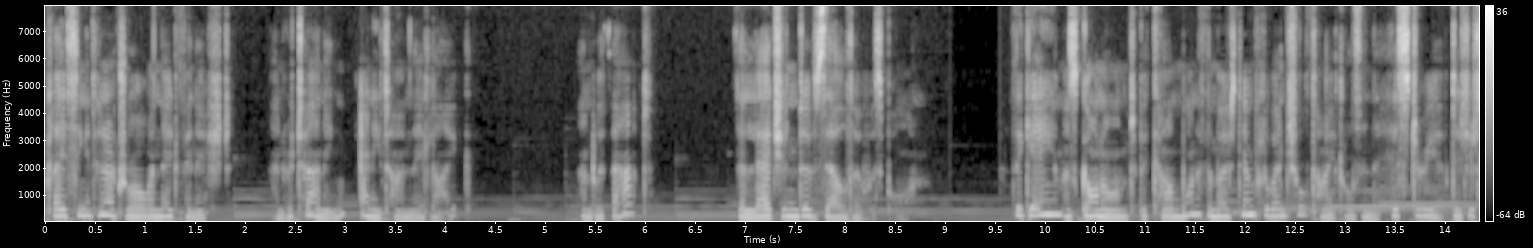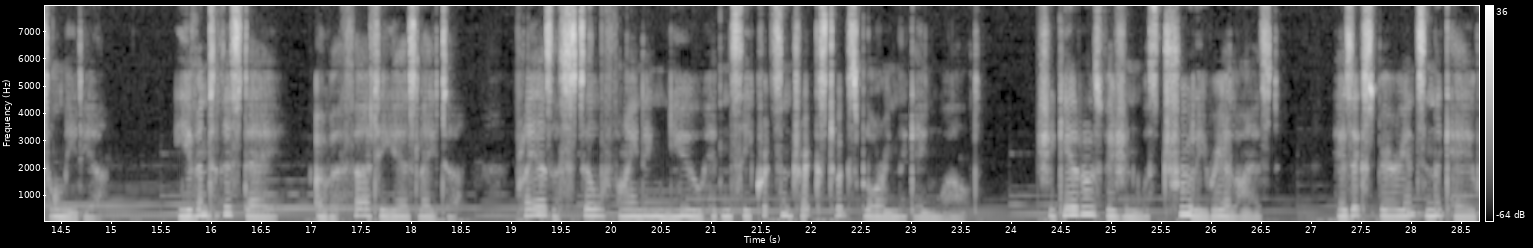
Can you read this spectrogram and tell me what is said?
placing it in a drawer when they'd finished, and returning any time they'd like. And with that, The Legend of Zelda was born. The game has gone on to become one of the most influential titles in the history of digital media. Even to this day, over 30 years later, players are still finding new hidden secrets and tricks to exploring the game world. Shigeru's vision was truly realized. His experience in the cave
